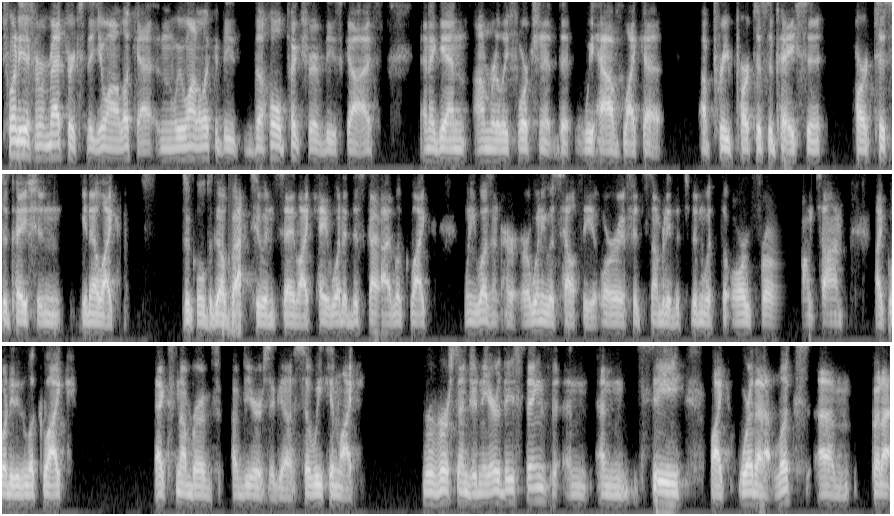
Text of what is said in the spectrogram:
20 different metrics that you want to look at and we want to look at the the whole picture of these guys. And again, I'm really fortunate that we have like a a pre-participation participation, you know, like physical to go back to and say like, hey, what did this guy look like when he wasn't hurt or when he was healthy, or if it's somebody that's been with the org for a long time, like what did he look like X number of, of years ago? So we can like reverse engineer these things and and see like where that looks. Um, but I,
